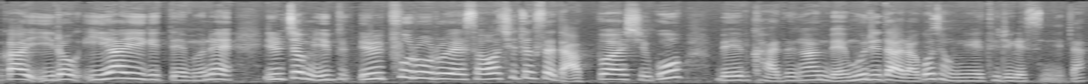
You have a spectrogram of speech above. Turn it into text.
시가가 1억 이하이기 때문에 1.1%로 해서 취득세 납부하시고 매입 가능한 매물이다라고 정리해 드리겠습니다.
